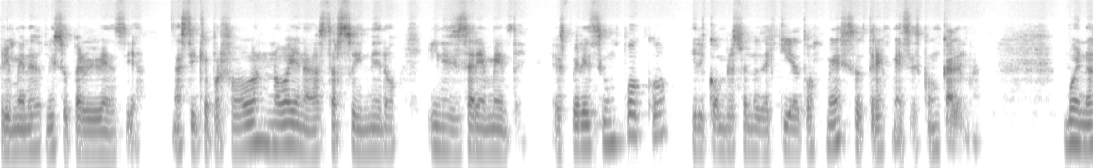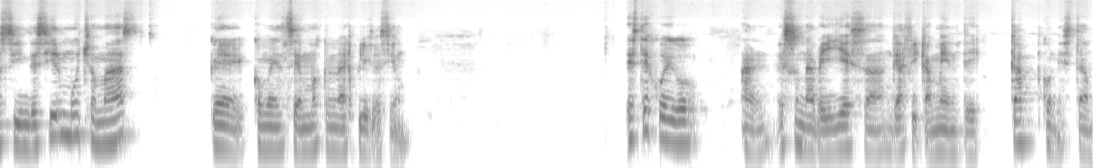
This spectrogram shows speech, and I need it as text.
primero mi supervivencia. Así que por favor no vayan a gastar su dinero innecesariamente. Espérense un poco y solo de aquí a dos meses o tres meses con calma. Bueno, sin decir mucho más, que comencemos con la explicación. Este juego es una belleza gráficamente. Capcom está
